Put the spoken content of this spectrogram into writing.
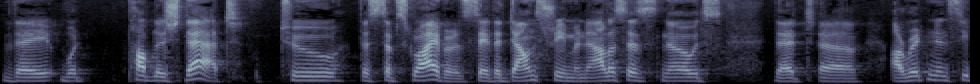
they would publish that to the subscribers, say the downstream analysis nodes that uh, are written in C++,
